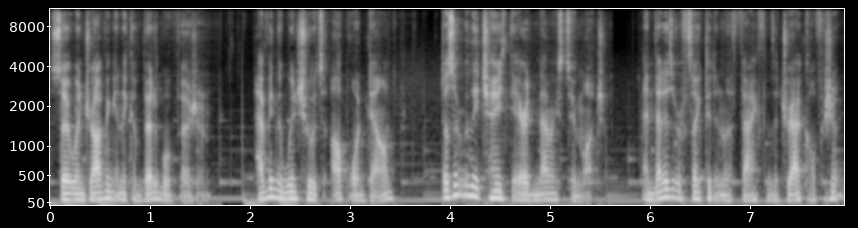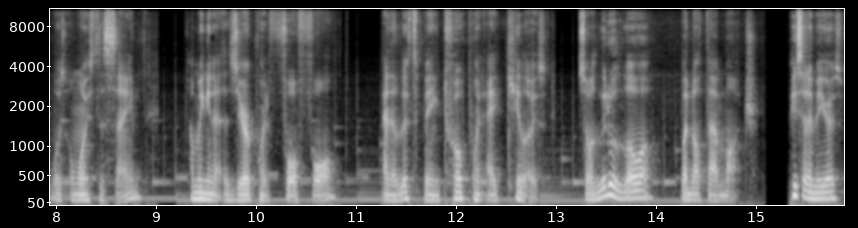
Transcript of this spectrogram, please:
So when driving in the convertible version, having the windshields up or down doesn't really change the aerodynamics too much, and that is reflected in the fact that the drag coefficient was almost the same, coming in at 0.44, and the lift being 12.8 kilos, so a little lower, but not that much. Peace out amigos,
